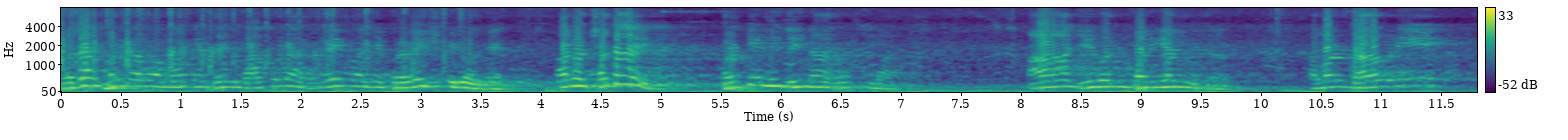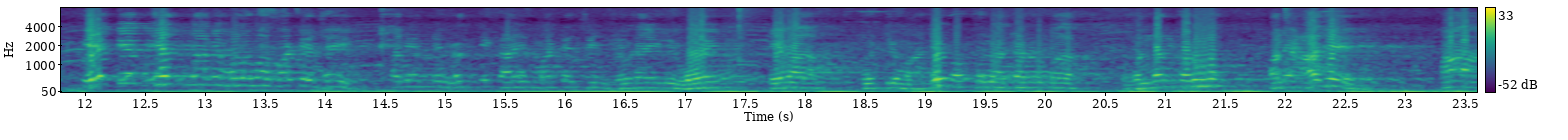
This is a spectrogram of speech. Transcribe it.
બધા ફરકાવવા માટે થઈને બાપુના હૃદયમાં જે પ્રવેશ કર્યો છે. અને છતાંય પ્રતિનિધિના રૂપમાં આ જીવન પર્યંત અમરધામની એક એક ચેતનાને મળવા માટે થઈ અને એમને વ્યક્તિ કાર્ય માટે થઈ જોડાયેલી હોય એવા પૂજ્ય મહાદેવ બાપુના ચરણમાં વંદન કરો અને આજે આ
